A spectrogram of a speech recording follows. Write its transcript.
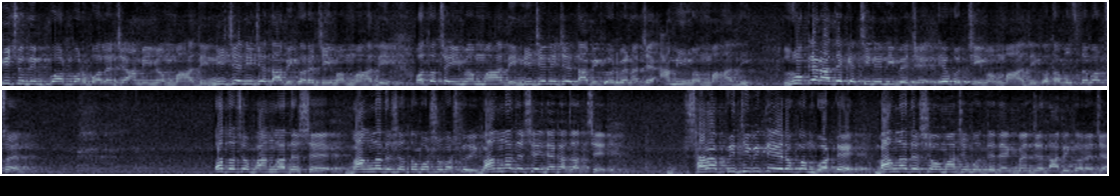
কিছুদিন পর পর বলে যে আমি ইমাম মাহাদি, নিজে নিজে দাবি করে যে ইমাম মাহাদি, অথচ ইমাম মাহাদি নিজে নিজে দাবি করবে না যে আমি ইমাম মাহাদি। লোকেরা দেখে চিনে নিবে যে এ হচ্ছে ইমাম মাহাদি, কথা বুঝতে পারছেন? অথচ বাংলাদেশে বাংলাদেশে তো বসবাস করি, বাংলাদেশেই দেখা যাচ্ছে সারা পৃথিবীতে এরকম ঘটে। বাংলাদেশেও মাঝে মধ্যে দেখবেন যে দাবি করে যে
